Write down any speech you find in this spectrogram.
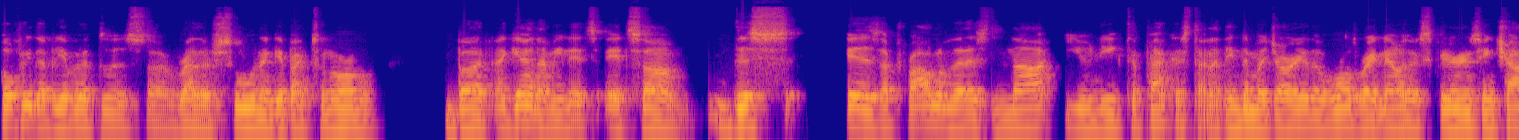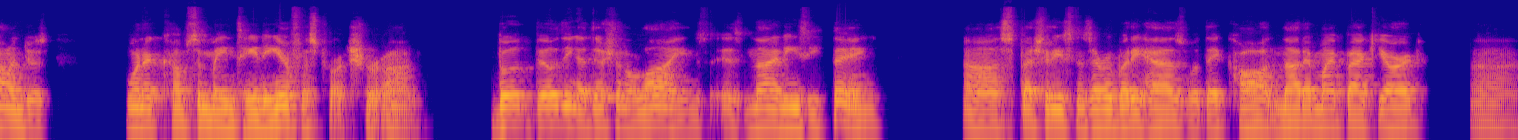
hopefully they'll be able to do this uh, rather soon and get back to normal. But again, I mean, it's it's um this is a problem that is not unique to Pakistan. I think the majority of the world right now is experiencing challenges when it comes to maintaining infrastructure. On build, building additional lines is not an easy thing uh, especially since everybody has what they call "not in my backyard." Uh,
